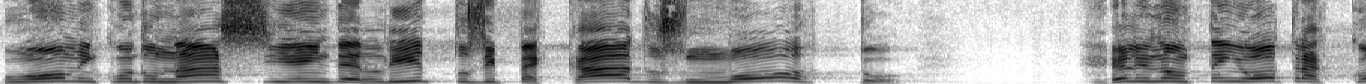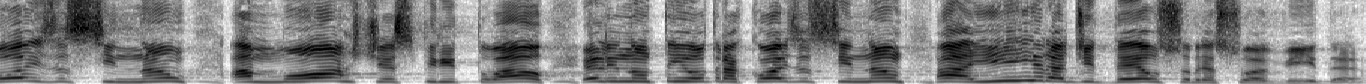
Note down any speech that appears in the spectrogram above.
O homem, quando nasce em delitos e pecados, morto, ele não tem outra coisa senão a morte espiritual, ele não tem outra coisa senão a ira de Deus sobre a sua vida.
